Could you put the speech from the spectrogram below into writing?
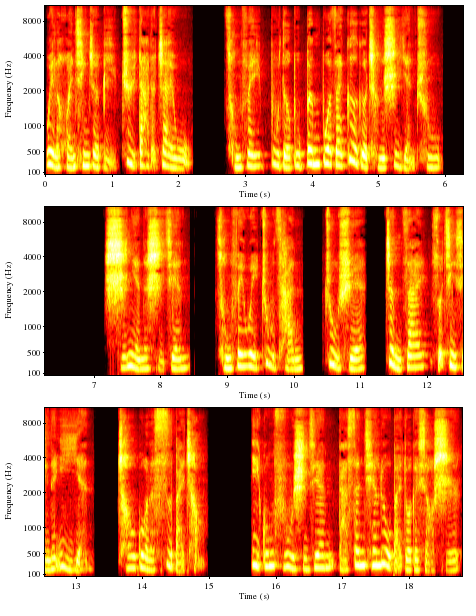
为了还清这笔巨大的债务，丛飞不得不奔波在各个城市演出。十年的时间，丛飞为助残、助学、赈灾所进行的义演超过了四百场，义工服务时间达三千六百多个小时。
